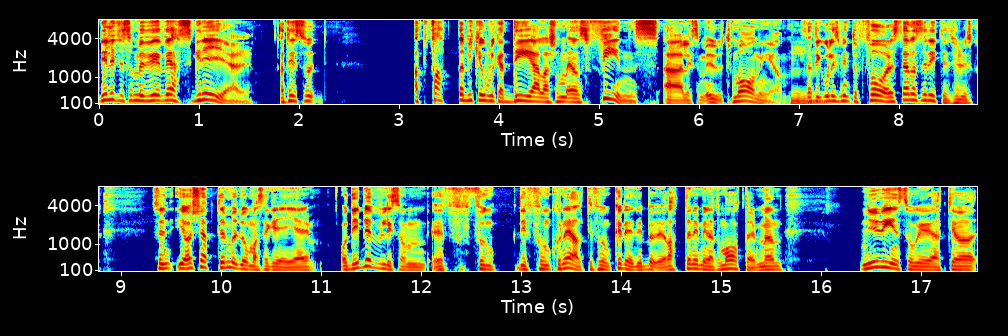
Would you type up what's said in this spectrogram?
Det är lite som med VVS-grejer. Att det är så... Att fatta vilka olika delar som ens finns är liksom utmaningen. Så att det går liksom inte att föreställa sig riktigt hur det ska... Så jag köpte då massa grejer och det blev liksom eh, fun det funktionellt, det funkade, det är vatten i mina tomater. Men nu insåg jag att jag,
